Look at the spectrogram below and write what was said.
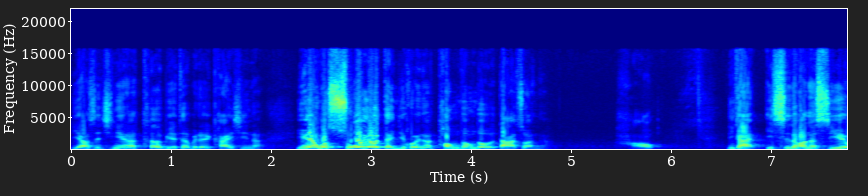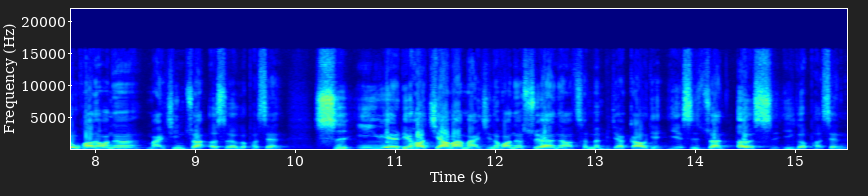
李老师今天呢特别特别的开心呢，因为我所有等级会呢，通通都有大赚了。好，你看一次的话呢，十一月五号的话呢，买进赚二十二个 percent；十一月六号加码买进的话呢，虽然呢成本比较高一点，也是赚二十一个 percent。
